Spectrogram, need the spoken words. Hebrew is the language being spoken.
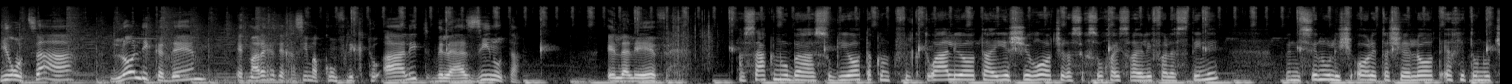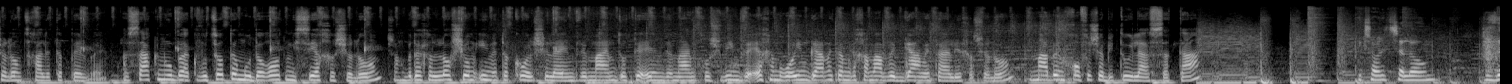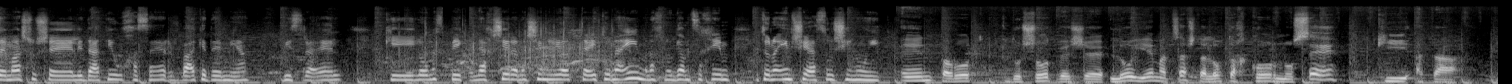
היא רוצה לא לקדם את מערכת היחסים הקונפליקטואלית ולהזין אותה, אלא להפך. עסקנו בסוגיות הקונפליקטואליות הישירות של הסכסוך הישראלי-פלסטיני. וניסינו לשאול את השאלות איך עיתונות שלום צריכה לטפל בהן. עסקנו בקבוצות המודרות משיח השלום, שאנחנו בדרך כלל לא שומעים את הקול שלהם ומה עמדותיהם ומה הם חושבים ואיך הם רואים גם את המלחמה וגם את תהליך השלום. מה בין חופש הביטוי להסתה. תקשורת שלום, וזה משהו שלדעתי הוא חסר באקדמיה בישראל. כי לא מספיק להכשיר אנשים להיות עיתונאים, אנחנו גם צריכים עיתונאים שיעשו שינוי. אין פרות קדושות ושלא יהיה מצב שאתה לא תחקור נושא כי אתה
